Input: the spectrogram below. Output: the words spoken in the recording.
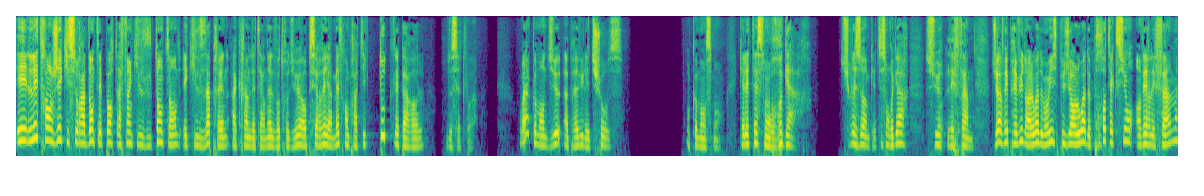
et l'étranger qui sera dans tes portes afin qu'ils t'entendent et qu'ils apprennent à craindre l'Éternel votre Dieu, à observer et à mettre en pratique toutes les paroles de cette loi. Voilà comment Dieu a prévu les choses au commencement. Quel était son regard sur les hommes, quel était son regard sur les femmes. Dieu avait prévu dans la loi de Moïse plusieurs lois de protection envers les femmes,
